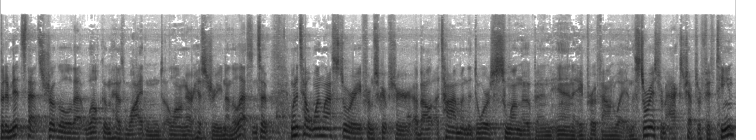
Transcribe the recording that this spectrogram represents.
But amidst that struggle, that welcome has widened along our history nonetheless. And so I want to tell one last story from Scripture about a time when the doors swung open in a profound way. And the story is from Acts chapter 15.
